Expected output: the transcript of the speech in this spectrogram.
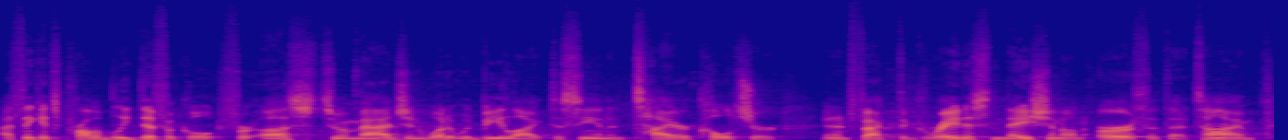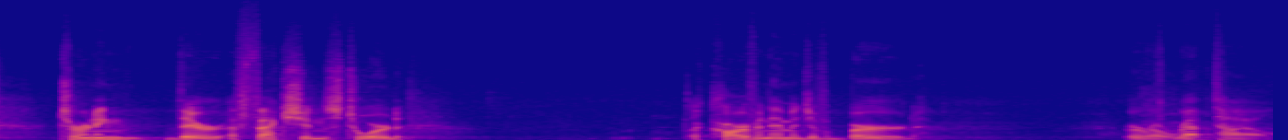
I think it's probably difficult for us to imagine what it would be like to see an entire culture, and in fact, the greatest nation on earth at that time, turning their affections toward a carven image of a bird or a reptile.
